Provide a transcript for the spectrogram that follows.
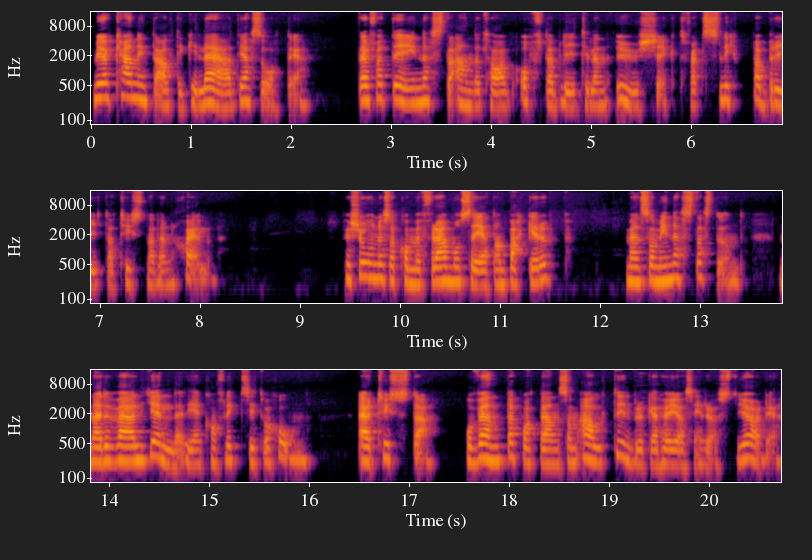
Men jag kan inte alltid glädjas åt det. Därför att det i nästa andetag ofta blir till en ursäkt för att slippa bryta tystnaden själv. Personer som kommer fram och säger att de backar upp, men som i nästa stund, när det väl gäller i en konfliktsituation, är tysta och väntar på att den som alltid brukar höja sin röst gör det.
